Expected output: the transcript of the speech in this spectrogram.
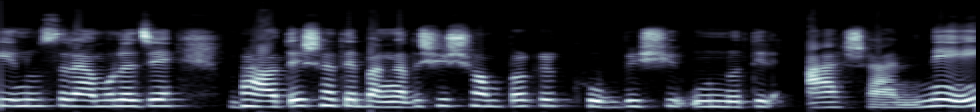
ইউনুসের আমলে যে ভারতের সাথে বাংলাদেশের সম্পর্কের খুব বেশি উন্নতির আশা নেই,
